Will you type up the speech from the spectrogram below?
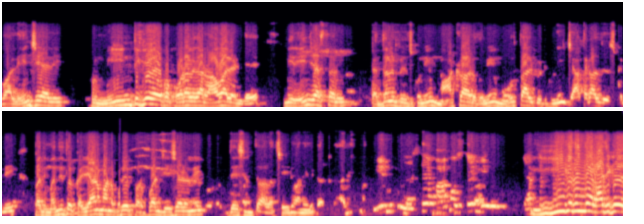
వాళ్ళు ఏం చేయాలి? ఇప్పుడు మీ ఇంటికే ఒక కోడలుగా రావాలంటే మీరు ఏం చేస్తారు? పెద్దలను పిలుచుకుని మాట్లాడుకుని ముహూర్తాలు పెట్టుకుని జాతకాలు చూసుకుని పది మందితో కళ్యాణ మండపం పొరపాటు చేశాడనే ఉద్దేశంతో అలా చేయడం అనేది కాదు. ఈ- ఈ విధంగా రాజకీయ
